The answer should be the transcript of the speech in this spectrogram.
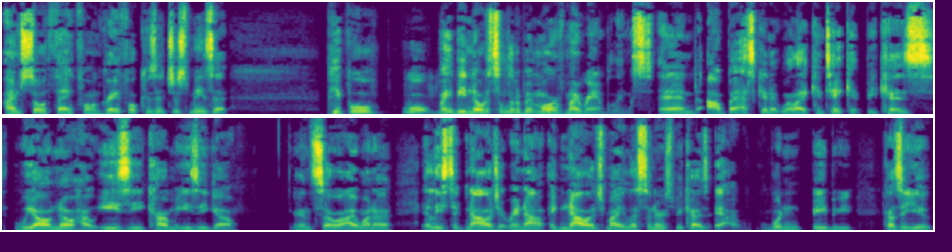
I'm so thankful and grateful because it just means that people will maybe notice a little bit more of my ramblings and I'll bask in it while I can take it because we all know how easy come, easy go. And so I want to at least acknowledge it right now, acknowledge my listeners because it wouldn't be because of you.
